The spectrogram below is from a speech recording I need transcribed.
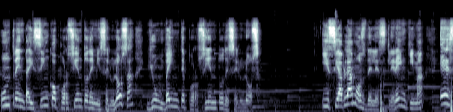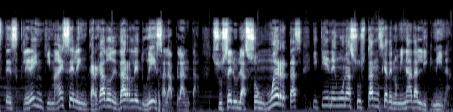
un 35% de micelulosa y un 20% de celulosa. Y si hablamos del esclerénquima, este esclerénquima es el encargado de darle dureza a la planta. Sus células son muertas y tienen una sustancia denominada lignina.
